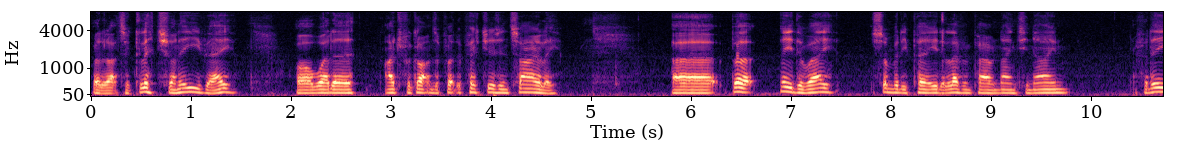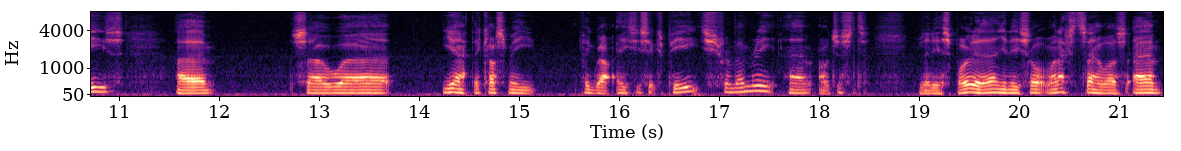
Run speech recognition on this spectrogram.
whether that's a glitch on eBay or whether I'd forgotten to put the pictures entirely. Uh, but either way, somebody paid £11.99 for these. Um, so uh, yeah, they cost me I think about 86p each from memory. Um, I'll just only a spoiler then. You need to sort what my next sale was. Um,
